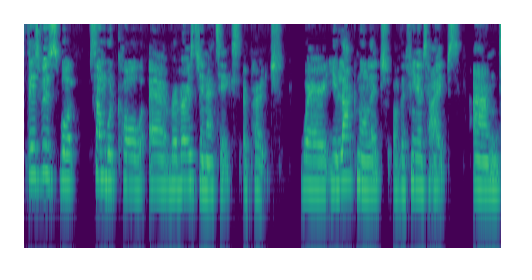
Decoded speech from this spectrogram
this was what some would call a reverse genetics approach, where you lack knowledge of the phenotypes and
